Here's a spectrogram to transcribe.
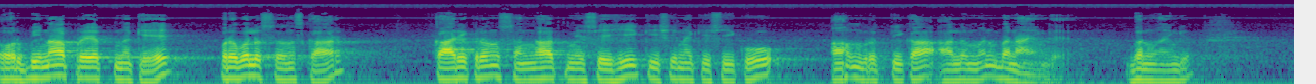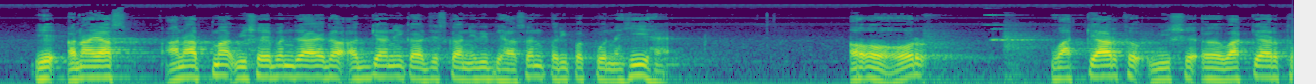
और बिना प्रयत्न के प्रबल संस्कार, कार्यक्रम संघात में से ही किसी न किसी को अहम वृत्ति का आलंबन बनाएँगे, बनवाएँगे। ये अनायास, अनात्मा विषय बन जाएगा, अज्ञानी का जिसका निधिध्यासन परिपक्व नहीं है और वाक्यार्थ विषय वाक्यार्थ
